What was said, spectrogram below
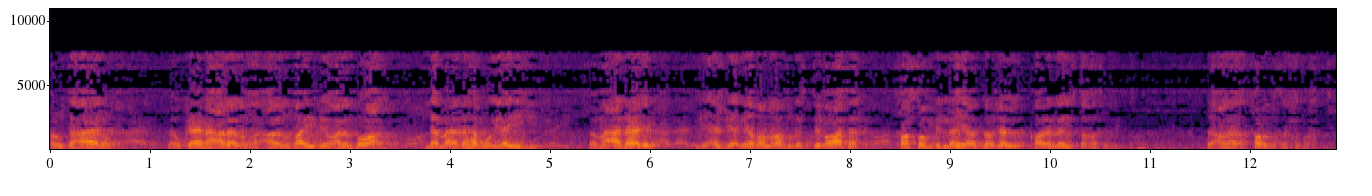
قالوا تعالوا لو كان على على الغيب وعلى البعد لما ذهبوا إليه. فمع ذلك لأجل أن يظل رجل استغاثة خاصا بالله عز وجل قال لا يستغاث به على فرض الحج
